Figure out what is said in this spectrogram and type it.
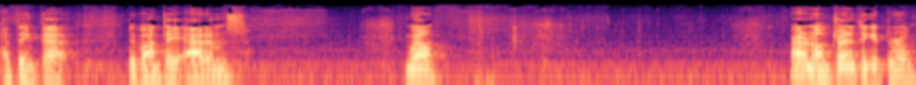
I think that Davante Adams, well, I don't know. I'm trying to think it through.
